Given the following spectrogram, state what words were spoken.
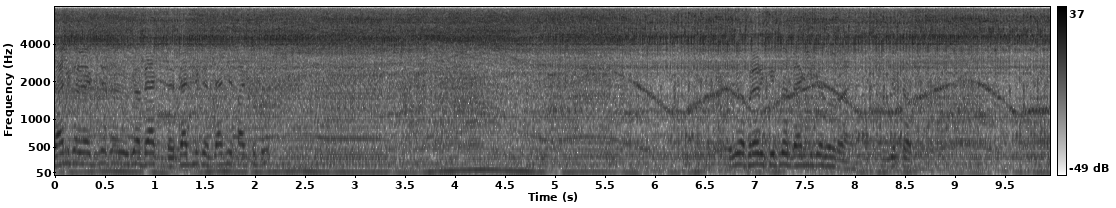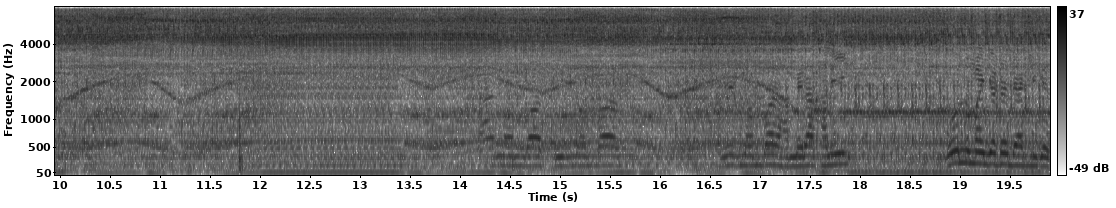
बैग लेकर बैग बैग बैग लेकर बैग लेकर देखिए फ्रेंड कितना बैग लीकेज हो रहा है? इंजेक्टर चार नंबर तीन नंबर एक नंबर हम मेरा खाली दो नंबर इंजेक्टर बैग नहीं है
